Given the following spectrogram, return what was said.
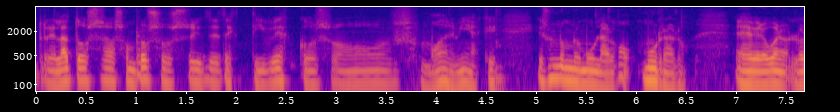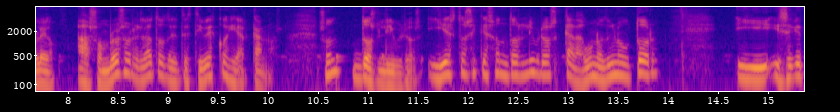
Relatos asombrosos y detectivescos, madre mía, es que es un nombre muy largo, muy raro. Eh, pero bueno, lo leo. Asombrosos relatos detectivescos y arcanos. Son dos libros. Y estos sí que son dos libros, cada uno de un autor. Y, y sé que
